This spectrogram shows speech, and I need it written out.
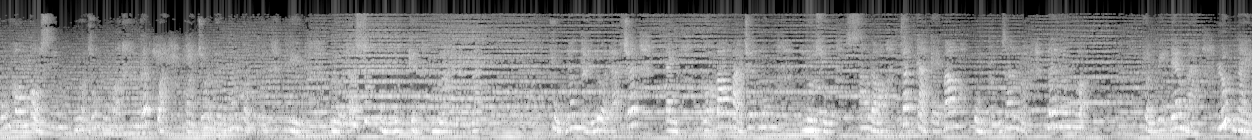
cũng không cầu xin lửa giúp nữa. Kết quả còn chưa đến nơi còn tới thì lừa đã sức cùng lực kiệt mà nằm lại. Chủ nhân thấy lừa đã chết, đành gỡ trên lưng xuống. Sau đó, tất cả cái bao cùng tống ra rồi, lên lưng ngựa. Chuẩn bị đem bà. lúc này,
